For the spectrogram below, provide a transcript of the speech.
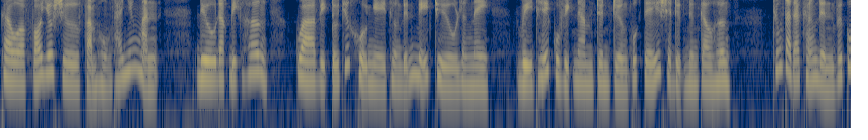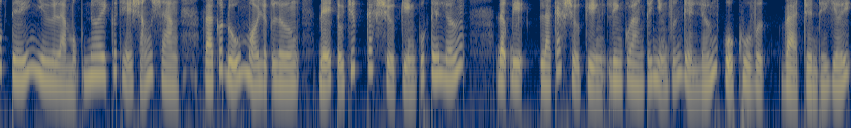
Theo Phó Giáo sư Phạm Hùng Thái nhấn mạnh, điều đặc biệt hơn qua việc tổ chức hội nghị thượng đỉnh Mỹ Triều lần này, vị thế của Việt Nam trên trường quốc tế sẽ được nâng cao hơn. Chúng ta đã khẳng định với quốc tế như là một nơi có thể sẵn sàng và có đủ mọi lực lượng để tổ chức các sự kiện quốc tế lớn, đặc biệt là các sự kiện liên quan tới những vấn đề lớn của khu vực và trên thế giới.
